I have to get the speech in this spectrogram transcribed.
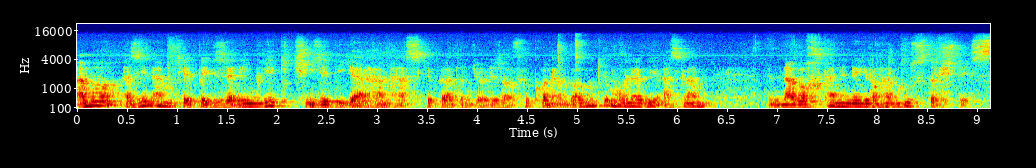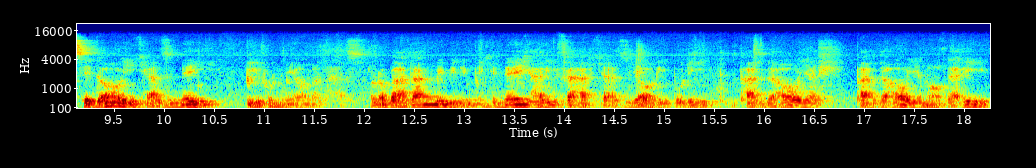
اما از این هم که بگذاریم یک چیز دیگر هم هست که باید اونجا اضافه کنم با اون که مولوی اصلا نواختن نی رو هم دوست داشته. صدایی که از نی بیرون می آمده است حالا بعدا می بینیم که نی حریف هر که از یاری برید پرده هایش پرده های ما درید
